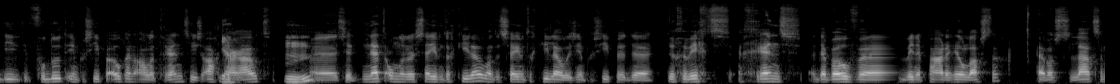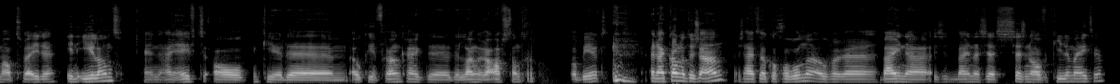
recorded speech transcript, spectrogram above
die voldoet in principe ook aan alle trends. Die is acht ja. jaar oud. Mm -hmm. zit net onder de 70 kilo. Want de 70 kilo is in principe de, de gewichtsgrens. Daarboven winnen paarden heel lastig. Hij was de laatste maal tweede in Ierland. En hij heeft al een keer de, ook in Frankrijk de, de langere afstand geprobeerd. En hij kan het dus aan. Dus hij heeft ook al gewonnen over uh, bijna, is het bijna 6,5 kilometer.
